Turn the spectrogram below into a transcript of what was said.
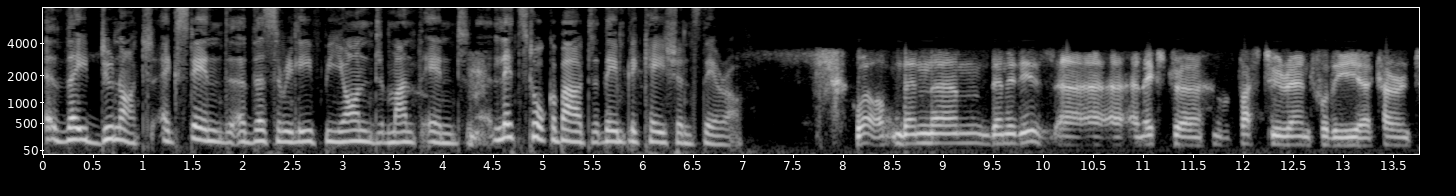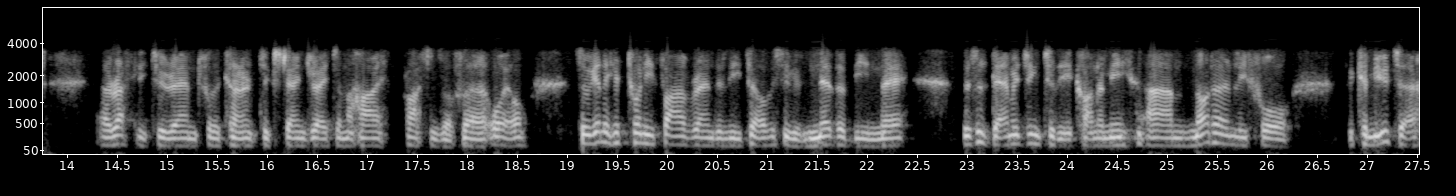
they do not extend this relief beyond month end, let's talk about the implications thereof. Well, then um, then it is uh, an extra plus two rand for the uh, current, uh, roughly two rand for the current exchange rate and the high prices of uh, oil. So we're going to hit 25 rand a litre. Obviously, we've never been there. This is damaging to the economy, um, not only for the commuter,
